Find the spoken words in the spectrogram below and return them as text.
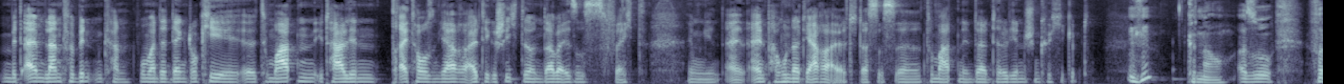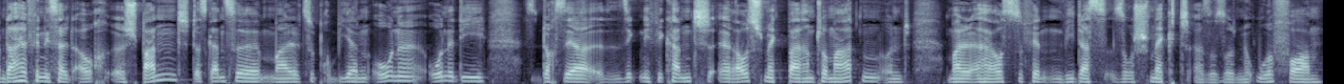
mit einem Land verbinden kann, wo man dann denkt, okay, äh, Tomaten, Italien, 3000 Jahre alte Geschichte und dabei ist es vielleicht ein, ein paar hundert Jahre alt, dass es äh, Tomaten in der italienischen Küche gibt. Genau. Also von daher finde ich es halt auch äh, spannend, das Ganze mal zu probieren, ohne, ohne die doch sehr äh, signifikant herausschmeckbaren Tomaten und mal herauszufinden, wie das so schmeckt. Also so eine Urform,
